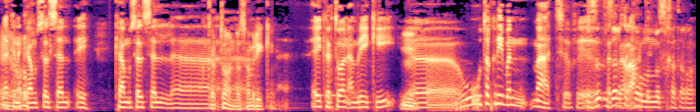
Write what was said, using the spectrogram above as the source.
لكن كان مسلسل إيه كان مسلسل آه كرتون بس أمريكي. أي كرتون أمريكي آه وتقريبا مات في نزلت أكثر من نسخة ترى.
